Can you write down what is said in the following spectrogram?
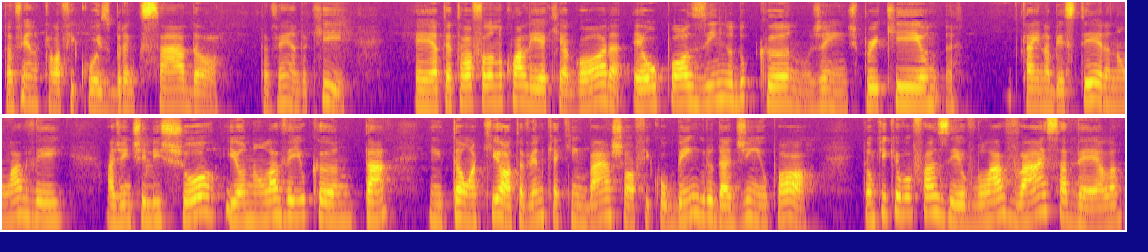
tá vendo que ela ficou esbranquiçada, ó? Tá vendo aqui? É, até tava falando com a Lê aqui agora, é o pozinho do cano, gente, porque eu caí na besteira, não lavei. A gente lixou e eu não lavei o cano, tá? Então, aqui, ó, tá vendo que aqui embaixo, ó, ficou bem grudadinho o pó? Então, o que que eu vou fazer? Eu vou lavar essa vela.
